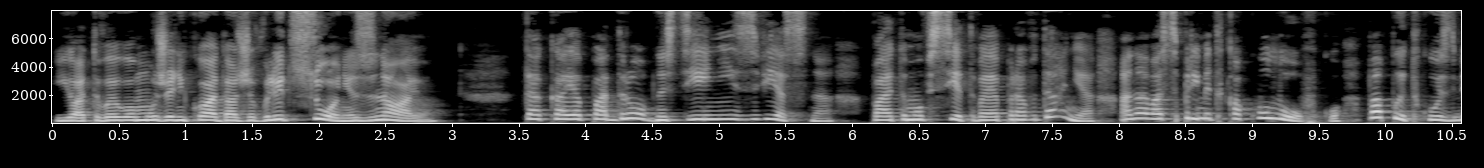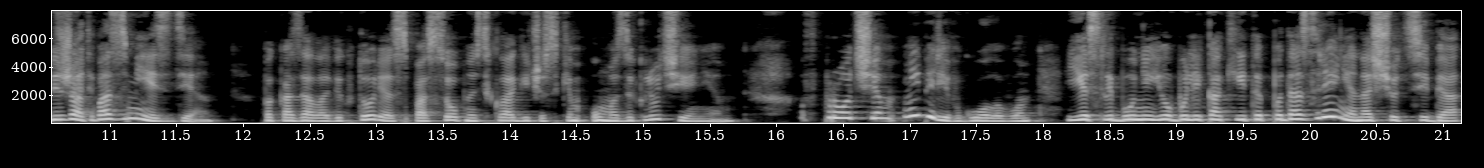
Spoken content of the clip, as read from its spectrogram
Я твоего муженька даже в лицо не знаю. Такая подробность ей неизвестна, поэтому все твои оправдания она воспримет как уловку, попытку избежать возмездия показала Виктория способность к логическим умозаключениям. Впрочем, не бери в голову. Если бы у нее были какие-то подозрения насчет тебя,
